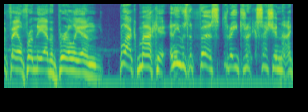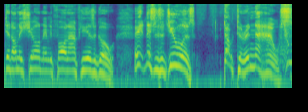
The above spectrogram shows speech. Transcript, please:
Bramfield from the ever brilliant Black Market, and he was the first three track session that I did on his show nearly four and a half years ago. It, this is a jeweler's Doctor in the House.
